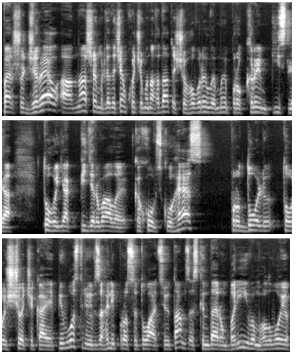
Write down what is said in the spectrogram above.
першоджерел. А нашим глядачам хочемо нагадати, що говорили ми про Крим після того, як підірвали Каховську ГЕС. Про долю того, що чекає півострів, і взагалі про ситуацію там з Ескендером Барієвим, головою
